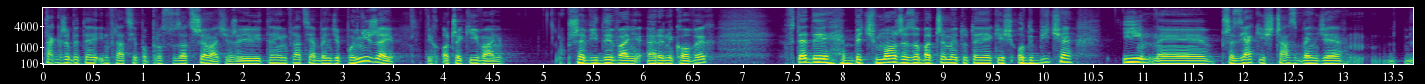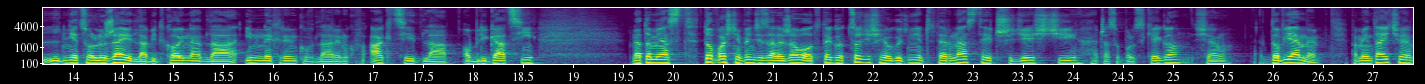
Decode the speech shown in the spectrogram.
tak żeby tę inflację po prostu zatrzymać. Jeżeli ta inflacja będzie poniżej tych oczekiwań, przewidywań rynkowych, Wtedy być może zobaczymy tutaj jakieś odbicie i e, przez jakiś czas będzie nieco lżej dla Bitcoina, dla innych rynków, dla rynków akcji, dla obligacji. Natomiast to właśnie będzie zależało od tego, co dzisiaj o godzinie 14.30 czasu polskiego się dowiemy. Pamiętajcie,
